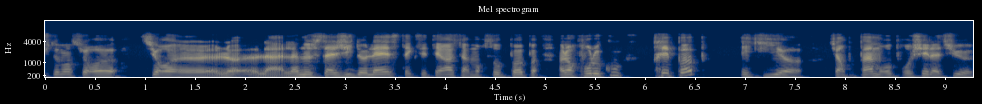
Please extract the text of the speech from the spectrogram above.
justement sur euh, sur euh, la, nostalgie de l'est, etc. C'est un morceau pop. Alors pour le coup, très pop et qui, euh, tiens, on peut pas me reprocher là-dessus.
